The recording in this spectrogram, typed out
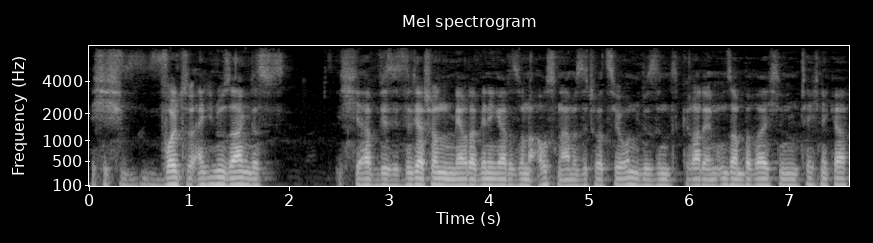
ich, ich wollte eigentlich nur sagen, dass ich ja, wir sind ja schon mehr oder weniger so eine Ausnahmesituation. Wir sind gerade in unserem Bereich, im Techniker,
